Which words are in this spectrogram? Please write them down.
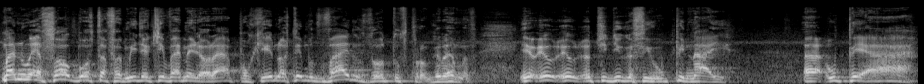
Mas não é só o Bolsa Família que vai melhorar, porque nós temos vários outros programas. Eu, eu, eu, te digo assim, o PNAE, o PA,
